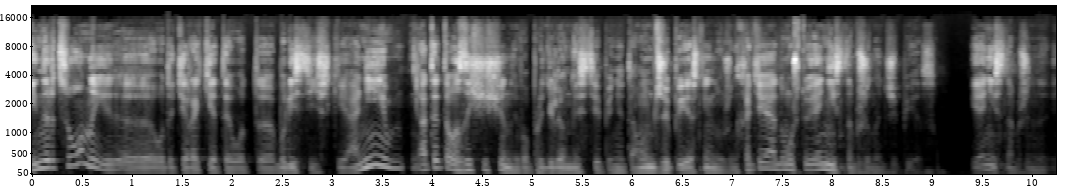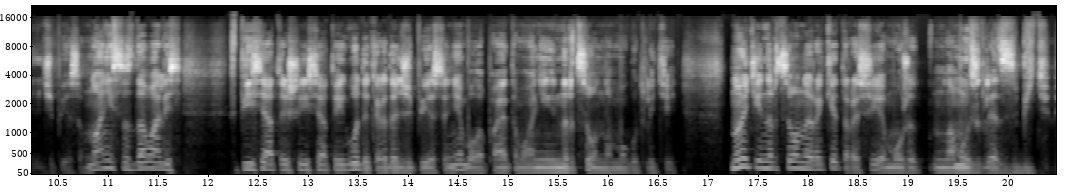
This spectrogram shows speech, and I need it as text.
Инерционные э, вот эти ракеты вот, э, баллистические, они от этого защищены в определенной степени. Там им GPS не нужен. Хотя я думаю, что и они снабжены GPS. И они снабжены GPS. Но они создавались в 50-е, 60-е годы, когда GPS не было, поэтому они инерционно могут лететь. Но эти инерционные ракеты Россия может, на мой взгляд, сбить.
